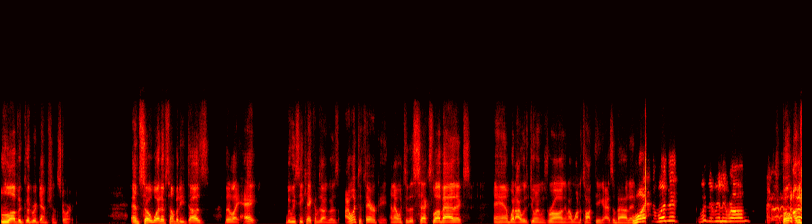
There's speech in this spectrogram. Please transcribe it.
love a good redemption story. And so, what if somebody does? They're like, "Hey, Louis C.K. comes out and goes, I went to therapy and I went to the sex love addicts, and what I was doing was wrong, and I want to talk to you guys about it." what was it was it really wrong But I'm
